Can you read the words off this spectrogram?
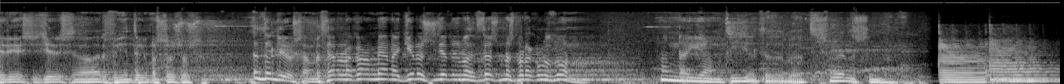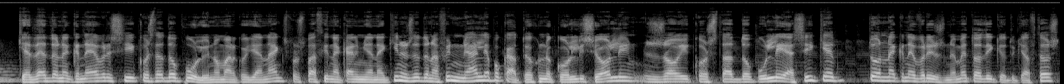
Κυρίες και κύριοι συναδέλφοι, γίνεται γνωστός δεν τελείωσαμε. Θέλω να κάνω μια ανακοίνωση για τους μαθητές που μας παρακολουθούν. Αναγία μου, τι γίνεται εδώ πέρα, τι συμβαίνει σήμερα; Και δεν τον εκνεύρισε η Κωνσταντοπούλου. Είναι ο Μαρκογιαννάκης, προσπαθεί να κάνει μια ανακοίνωση, δεν τον αφήνουν οι άλλοι από κάτω. Έχουν κολλήσει όλοι ζωή Κωνσταντοπουλίαση και τον εκνευρίζουν. Με το δίκιο του κι αυτός.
